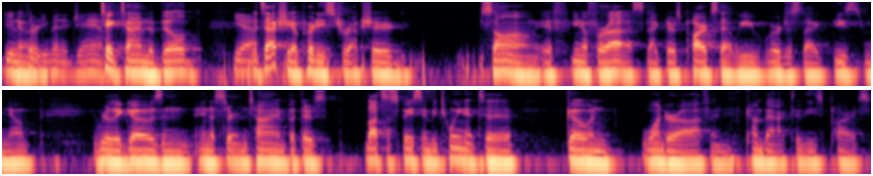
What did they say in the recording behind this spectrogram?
Do you know 30 minute jam. take time to build yeah. it's actually a pretty structured song if you know for us like there's parts that we were just like these you know really goes in in a certain time but there's lots of space in between it to go and wander off and come back to these parts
